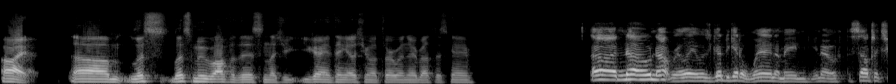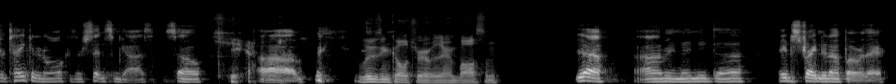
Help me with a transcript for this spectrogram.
All right. Um, let's let's move off of this unless you, you got anything else you want to throw in there about this game. Uh, no, not really. It was good to get a win. I mean, you know, the Celtics are tanking and all because they're sitting some guys. So yeah, um, losing culture over there in Boston. Yeah, I mean, they need to they need to straighten it up over there.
